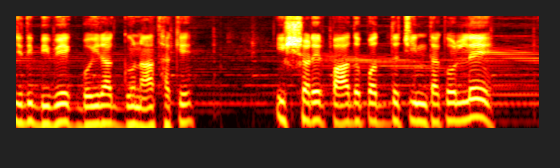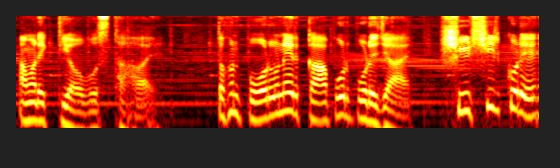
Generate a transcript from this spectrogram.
যদি বিবেক বৈরাগ্য না থাকে, ঈশ্বরের পাদপদ্ম চিন্তা করলে আমার একটি অবস্থা হয়। তখন পরনের কাপড় পড়ে যায়, শিরশির করে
